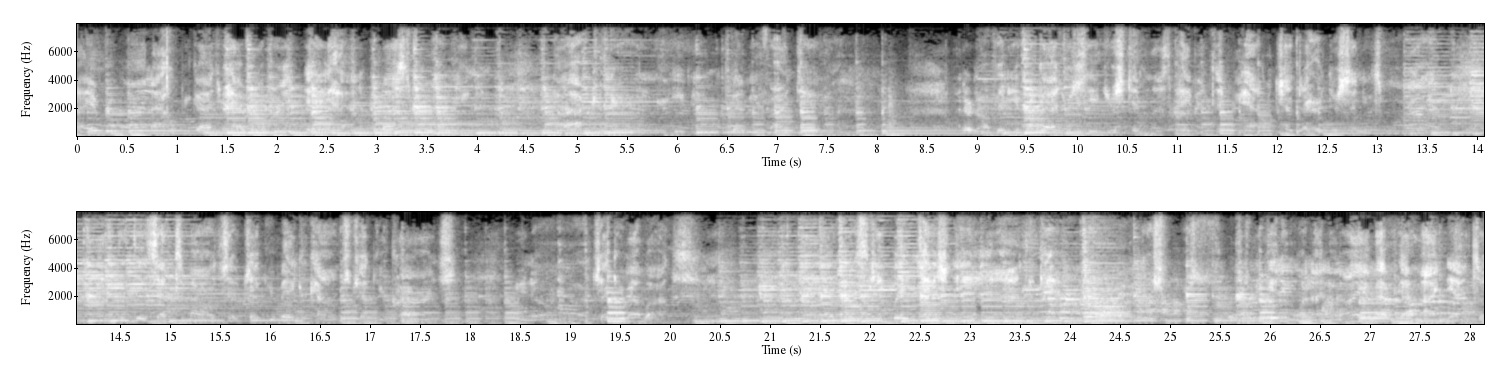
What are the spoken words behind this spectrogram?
Hi everyone, I hope you guys are having a great day, having a blessed morning, afternoon, evening, gonna be fine too. I don't know if any of you guys received your stimulus payments. If you haven't checked, I heard they're sending some more out. And they sent some out, so check your bank accounts, check your cards, you know, check your mailbox. You. And just keep waiting patiently. You're supposed to be getting one. I know I am. I haven't got mine yet, so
